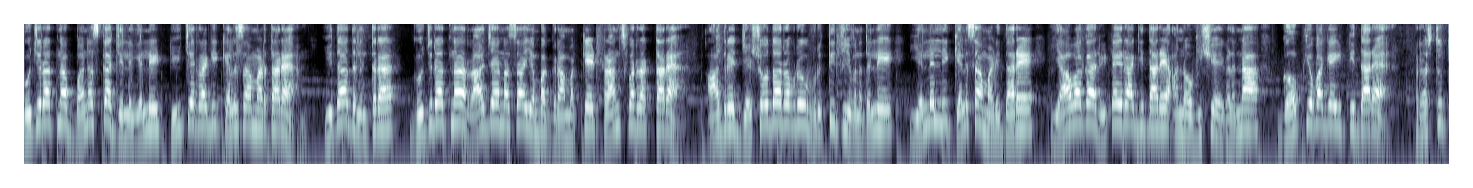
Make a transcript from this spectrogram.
ಗುಜರಾತ್ನ ಬನಸ್ಕಾ ಜಿಲ್ಲೆಯಲ್ಲಿ ಟೀಚರ್ ಆಗಿ ಕೆಲಸ ಮಾಡ್ತಾರೆ. ಇದಾದ ನಂತರ ಗುಜರಾತ್ನ ರಾಜಾನಸ ಎಂಬ ಗ್ರಾಮಕ್ಕೆ ಟ್ರಾನ್ಸ್ಫರ್ ಆಗ್ತಾರೆ. ಆದರೆ ಜಶೋದಾರವರು ವೃತ್ತಿ ಜೀವನದಲ್ಲಿ ಎಲ್ಲೆಲ್ಲಿ ಕೆಲಸ ಮಾಡಿದ್ದಾರೆ, ಯಾವಾಗ ರಿಟೈರ್ ಆಗಿದ್ದಾರೆ ಅನ್ನೋ ವಿಷಯಗಳನ್ನು ಗೌಪ್ಯವಾಗೇ ಇಟ್ಟಿದ್ದಾರೆ. ಪ್ರಸ್ತುತ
